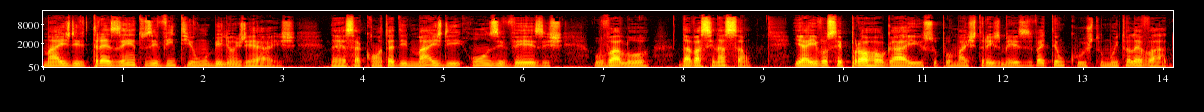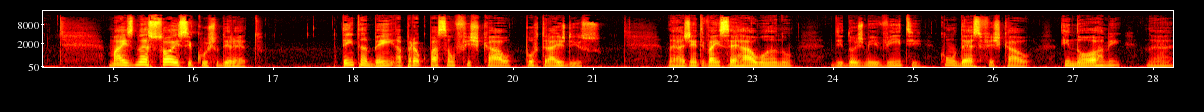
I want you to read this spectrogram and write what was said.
mais de 321 bilhões de reais. Né? Essa conta é de mais de 11 vezes o valor da vacinação. E aí você prorrogar isso por mais três meses vai ter um custo muito elevado. Mas não é só esse custo direto. Tem também a preocupação fiscal por trás disso. Né? A gente vai encerrar o ano de 2020 com um déficit fiscal enorme né?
